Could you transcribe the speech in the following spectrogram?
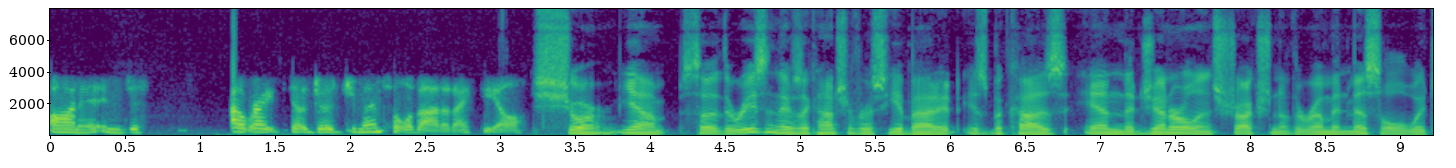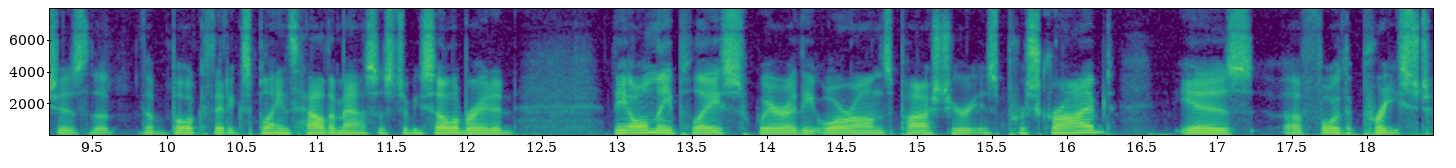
on it and just outright judgmental about it, I feel. Sure. Yeah. So the reason there's a controversy about it is because in the general instruction of the Roman Missal, which is the, the book that explains how the Mass is to be celebrated, the only place where the orans posture is prescribed is uh, for the priest.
